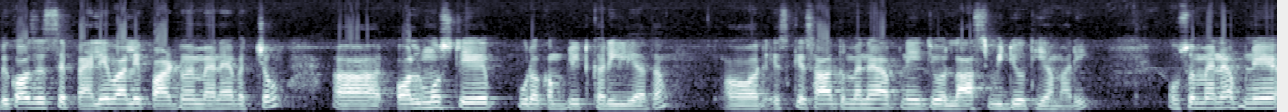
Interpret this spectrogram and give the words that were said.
बिकॉज़ इससे पहले वाले पार्ट में मैंने बच्चों ऑलमोस्ट ये पूरा कंप्लीट कर ही लिया था और इसके साथ मैंने अपनी जो लास्ट वीडियो थी हमारी उसमें मैंने अपने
